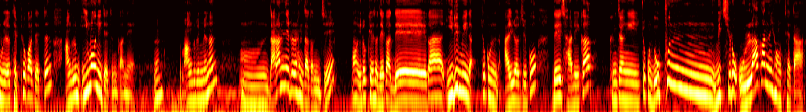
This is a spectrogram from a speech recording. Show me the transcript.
문을 열어 대표가 되든 안 그러면 임원이 되든 간에 음? 안 그러면은 음, 나란 일을 한다든지 어, 이렇게 해서 내가 내가 이름이 나- 조금 알려지고 내 자리가 굉장히 조금 높은 위치로 올라가는 형태다.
